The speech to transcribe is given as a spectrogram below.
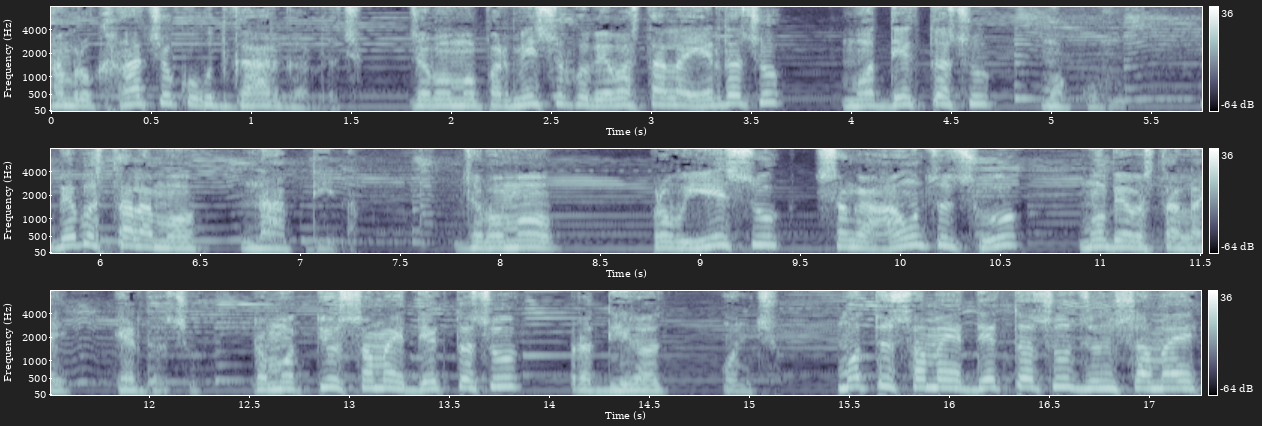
हाम्रो खाँचोको उद्गार गर्दछ। जब म परमेश्वरको व्यवस्थालाई हेर्दछु म देख्दछु म को हुँ व्यवस्थालाई म नाप्दिन। जब म प्रभु येसुसँग आउँछु छु म व्यवस्थालाई हेर्दछु। र म त्यो समय देख्दछु र धीरज हुन्छु। म त्यो समय देख्दछु जुन समय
